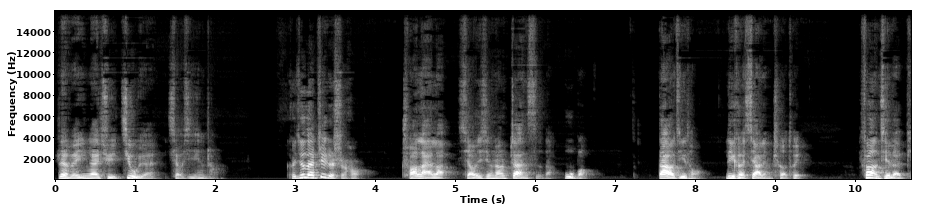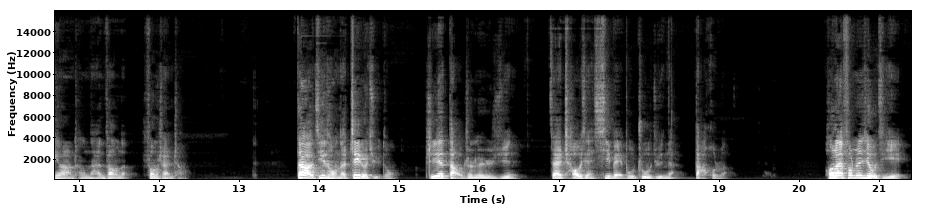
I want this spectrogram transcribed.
认为应该去救援小西行长。可就在这个时候，传来了小西行长战死的误报。大有基统立刻下令撤退，放弃了平壤城南方的凤山城。大有基统的这个举动，直接导致了日军在朝鲜西北部驻军的大混乱。后来，丰臣秀吉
